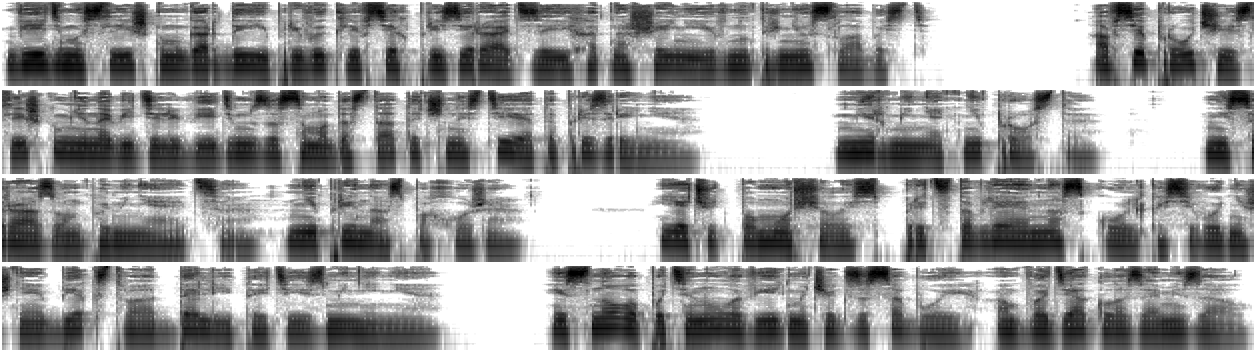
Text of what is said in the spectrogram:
Ведьмы слишком горды и привыкли всех презирать за их отношения и внутреннюю слабость а все прочие слишком ненавидели ведьм за самодостаточность и это презрение. Мир менять непросто. Не сразу он поменяется, не при нас, похоже. Я чуть поморщилась, представляя, насколько сегодняшнее бегство отдалит эти изменения. И снова потянула ведьмочек за собой, обводя глазами зал.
